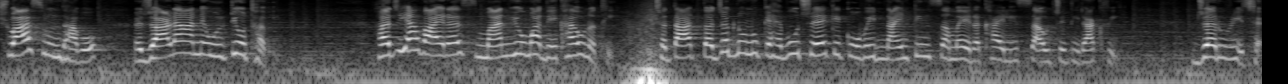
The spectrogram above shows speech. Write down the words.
શ્વાસ રૂંધાવો, ઝાડા અને ઉલટીઓ થવી. હજી આ વાયરસ માનવીઓમાં દેખાયો નથી. છતાં તજજ્ઞોનું કહેવું છે કે કોવિડ નાઇન્ટીન સમયે રખાયેલી સાવચેતી રાખવી જરૂરી છે.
